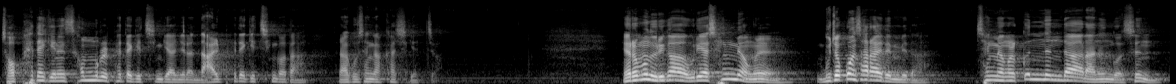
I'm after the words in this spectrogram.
저 패대기는 선물을 패대기 친 게 아니라 날 패대기 친 거다라고 생각하시겠죠. 여러분 우리가 우리의 생명을 무조건 살아야 됩니다. 생명을 끊는다라는 것은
